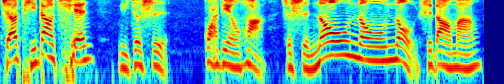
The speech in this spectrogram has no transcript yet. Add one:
只要提到钱，你就是挂电话，就是 no no no，知道吗？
